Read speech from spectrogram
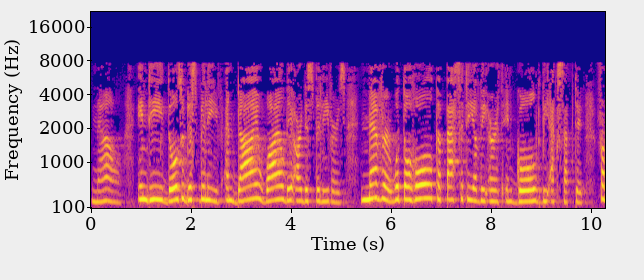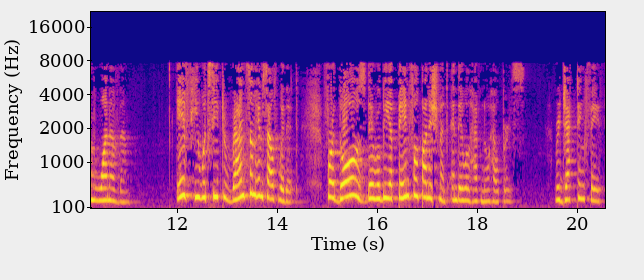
now. Indeed, those who disbelieve and die while they are disbelievers, never would the whole capacity of the earth in gold be accepted from one of them. If he would seek to ransom himself with it, for those there will be a painful punishment and they will have no helpers. Rejecting faith,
